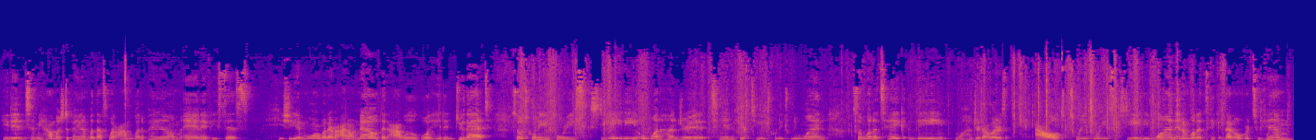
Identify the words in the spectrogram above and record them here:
He didn't tell me how much to pay him, but that's what I'm going to pay him. And if he says he should get more whatever, I don't know, then I will go ahead and do that. So 20, 40, 60, 80, 100, 10, 15, 20, 21, so I'm going to take the $100 out, 20, 40, 60, 81, and I'm going to take that over to him.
